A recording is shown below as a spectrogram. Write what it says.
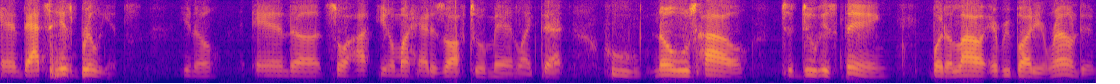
and that's his brilliance. You know, and uh, so I, you know, my hat is off to a man like that who knows how to do his thing, but allow everybody around him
